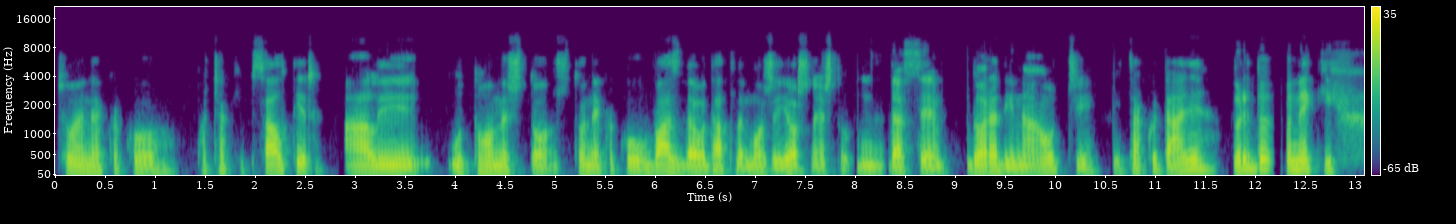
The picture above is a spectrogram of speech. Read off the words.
to je nekako, pa čak i psaltir, ali u tome što, što nekako vas da odatle može još nešto da se doradi, nauči i tako dalje. Brdo nekih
